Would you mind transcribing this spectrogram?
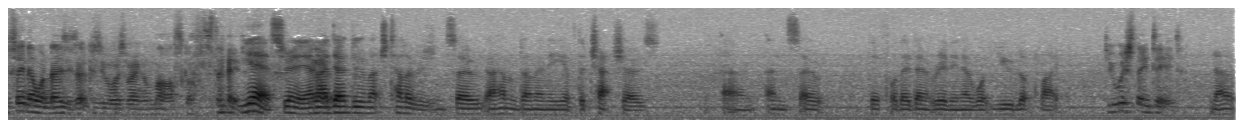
You say no one knows you that because you're always wearing a mask on stage. Yes, really, and Yeah. I don't do much television, so I haven't done any of the chat shows, um, and so therefore they don't really know what you look like. Do you wish they did? No,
